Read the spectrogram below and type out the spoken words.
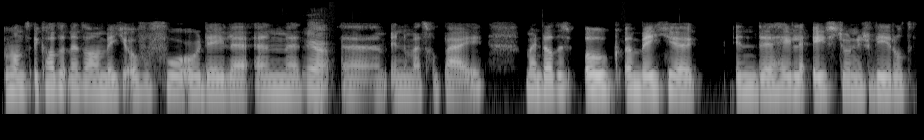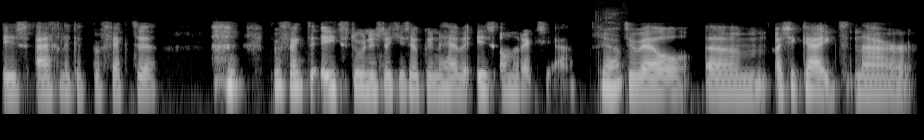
Want ik had het net al een beetje over vooroordelen en met Ja. ehm, in de maatschappij. Maar dat is ook een beetje in de hele eetstoorniswereld is eigenlijk het perfecte, perfecte eetstoornis dat je zou kunnen hebben, is anorexia. Ja. Terwijl ehm, als je kijkt naar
